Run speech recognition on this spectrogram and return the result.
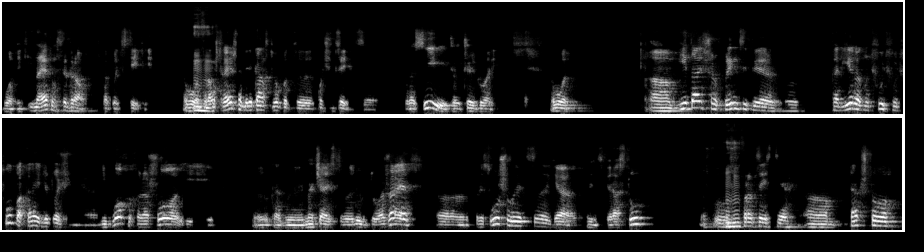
Вот, и, и на этом сыграл в какой-то степени. Вот, mm-hmm. Потому что, конечно, американский опыт э, очень ценится в России, что, что и говорить. Вот. И дальше, в принципе, карьера, ну, тьфу-тьфу-тьфу, пока идет очень неплохо, хорошо, и как бы начальство любит, уважает, прислушивается, я, в принципе, расту в, mm-hmm. в процессе. Так что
